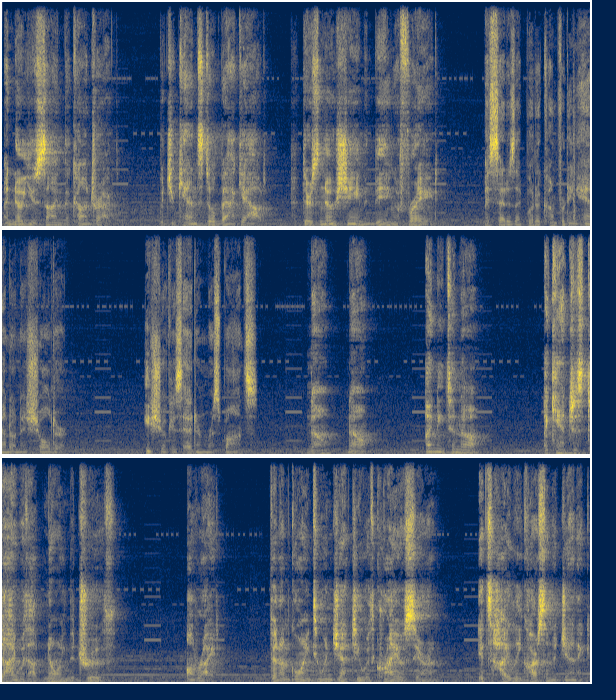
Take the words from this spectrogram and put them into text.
I know you signed the contract, but you can still back out. There's no shame in being afraid. I said as I put a comforting hand on his shoulder. He shook his head in response. No, no. I need to know. I can't just die without knowing the truth. All right, then I'm going to inject you with cryoserum. It's highly carcinogenic.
